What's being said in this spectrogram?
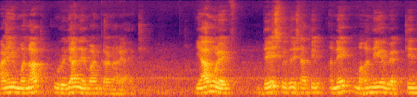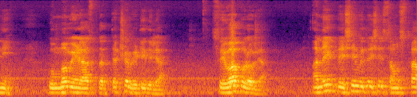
आणि मनात ऊर्जा निर्माण करणाऱ्या आहेत. यामुळेच देश विदेशातील अनेक महनीय व्यक्तींनी कुंभमेळ्यास प्रत्यक्ष भेटी दिल्या. सेवा पुरवल्या. अनेक देशी विदेशी संस्था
